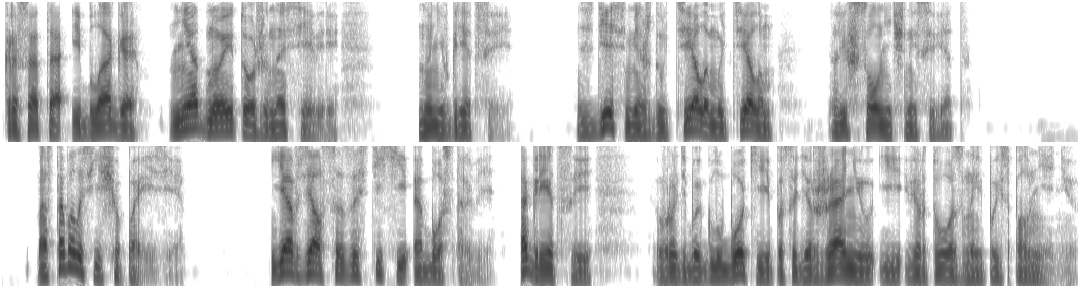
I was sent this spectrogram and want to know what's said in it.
Красота и благо не одно и то же на севере, но не в Греции. Здесь, между телом и телом, лишь солнечный свет. Оставалась еще поэзия. Я взялся за стихи об острове, о Греции, вроде бы глубокие по содержанию и виртуозные по исполнению.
